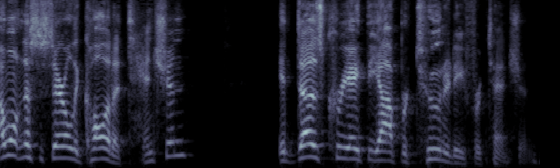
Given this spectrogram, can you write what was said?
I won't necessarily call it a tension. It does create the opportunity for tension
